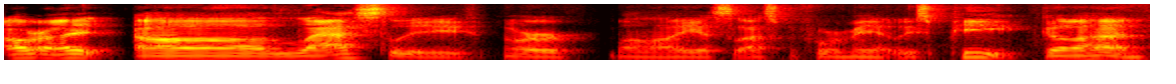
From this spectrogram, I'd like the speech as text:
All right. Uh lastly, or well, I guess last before me at least, Pete, go ahead.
